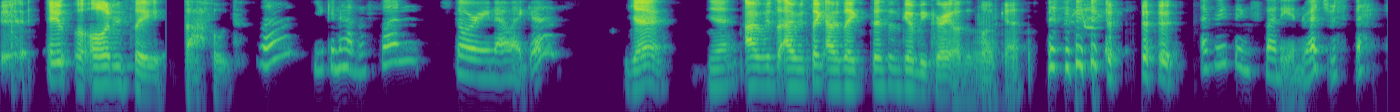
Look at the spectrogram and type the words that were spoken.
it honestly baffled. well, you can have a fun story now, I guess. Yeah. Yeah. I was, I was thinking, I was like, this is going to be great on the podcast. Everything's funny in retrospect.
